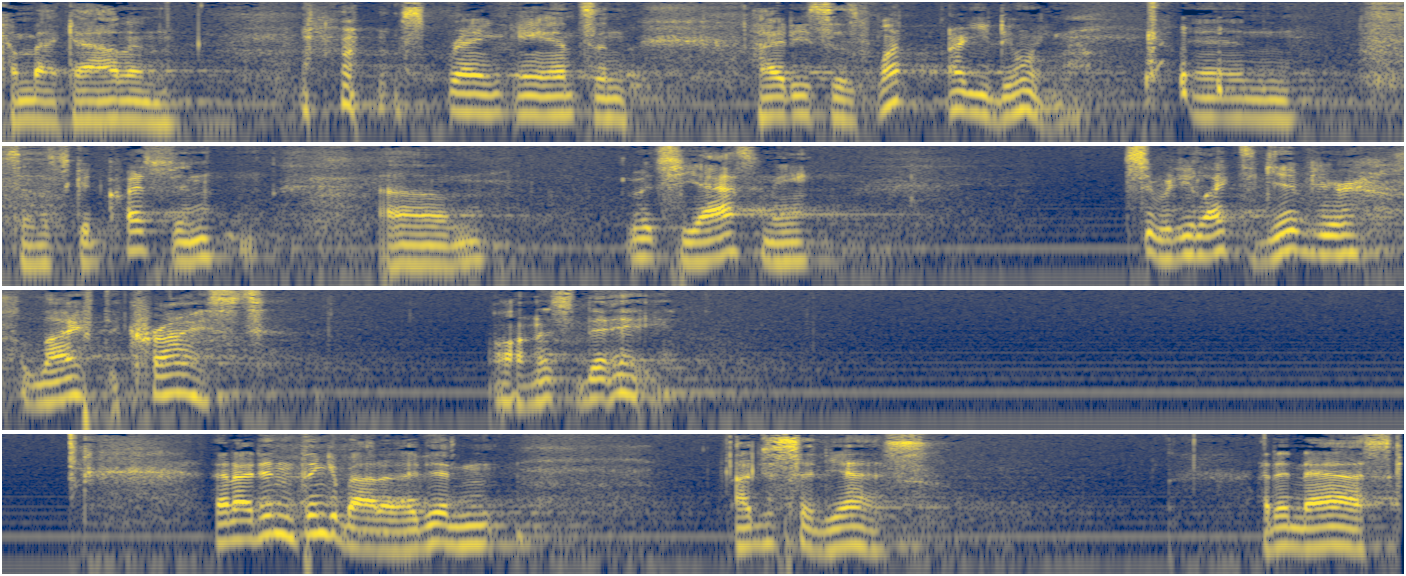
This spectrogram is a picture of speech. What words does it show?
Come back out and spraying ants. And Heidi says, What are you doing? And so that's a good question. Um, but she asked me, so, would you like to give your life to Christ on this day? And I didn't think about it. I didn't. I just said yes. I didn't ask,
